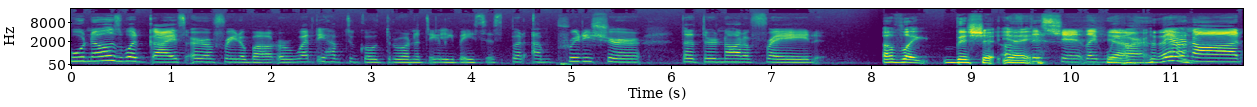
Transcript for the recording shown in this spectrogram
who knows what guys are afraid about or what they have to go through on a daily basis, but I'm pretty sure that they're not afraid Of like this shit. of yeah. this shit like Yeah. we are. They're not.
